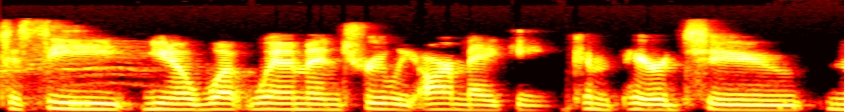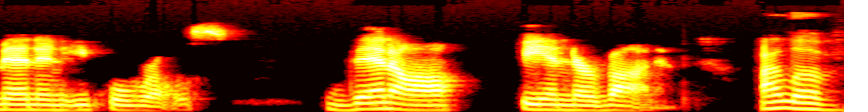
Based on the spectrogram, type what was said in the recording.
to see, you know, what women truly are making compared to men in equal roles. Then I'll be in nirvana. I love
